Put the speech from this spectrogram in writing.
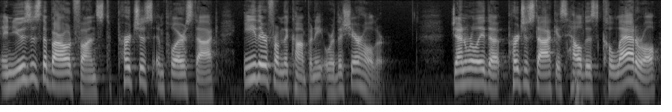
and uses the borrowed funds to purchase employer stock either from the company or the shareholder. Generally, the purchase stock is held as collateral,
